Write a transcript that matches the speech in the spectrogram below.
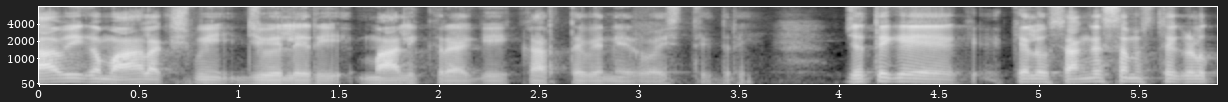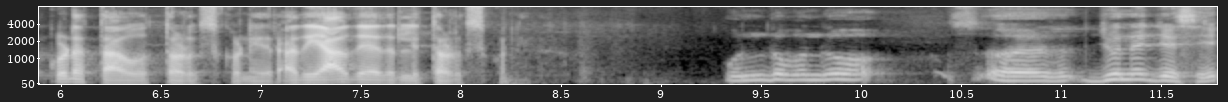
ತಾವೀಗ ಮಹಾಲಕ್ಷ್ಮಿ ಜ್ಯುವೆಲರಿ ಮಾಲೀಕರಾಗಿ ಕರ್ತವ್ಯ ನಿರ್ವಹಿಸ್ತಿದ್ರಿ ಜೊತೆಗೆ ಕೆಲವು ಸಂಘ ಸಂಸ್ಥೆಗಳು ಕೂಡ ತಾವು ತೊಡಗಿಸ್ಕೊಂಡಿದ್ರು ಅದು ಯಾವುದೇ ಅದರಲ್ಲಿ ತೊಡಗಿಸ್ಕೊಂಡಿದ್ರು ಒಂದು ಒಂದು ಜೂನಿಯರ್ ಜೆ ಸಿ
